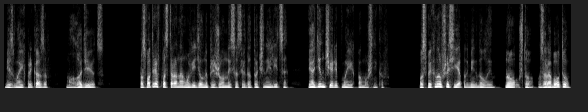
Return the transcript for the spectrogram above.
без моих приказов. Молодец. Посмотрев по сторонам, увидел напряженные сосредоточенные лица и один череп моих помощников. Усмехнувшись, я подмигнул им. «Ну что, за работу?»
